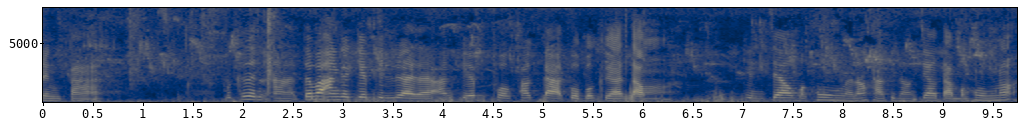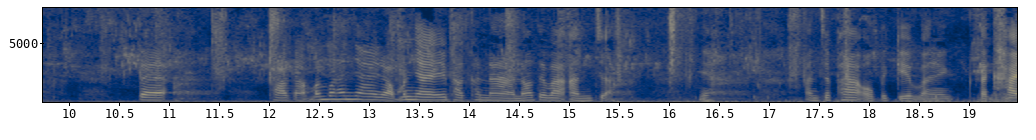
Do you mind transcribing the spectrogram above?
หนึ่งป่าเมื่อคืนอ่าแต่ว่าอันก็เก็บกินเรื่อยแหละอันเก็บพวกผักกาดพวกบะเขือตำ กินเจ้าบักฮุงแล้วเนาะค่ะพี่น้องเจ้าตามบักฮุงเนาะแต่ผักอะมันบ่ทันใหญ่ดอกมันใหญ่ผักคะนาเนาะแต่ว่าอันจะเนี่ยอันจะพาออกไปเก็บไอ้ตะไคร่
